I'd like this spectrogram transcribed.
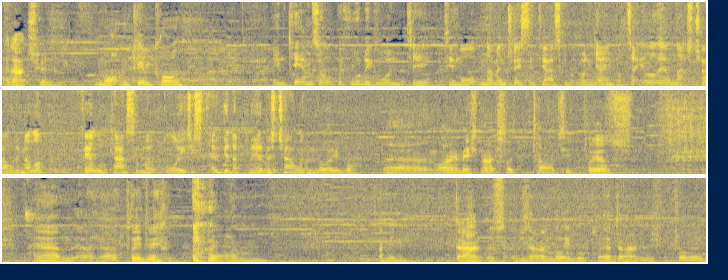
and that's when Morton came calling. In terms of, before we go into to Morton, I'm interested to ask about one guy in particular there, and that's Charlie Miller, fellow Castlemilk boy. Just how good a player was Charlie? Unbelievable. Uh, one of the most naturally talented players um, I, I, played with. um, I mean, Durrant was, was an unbelievable player. Durrant was probably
